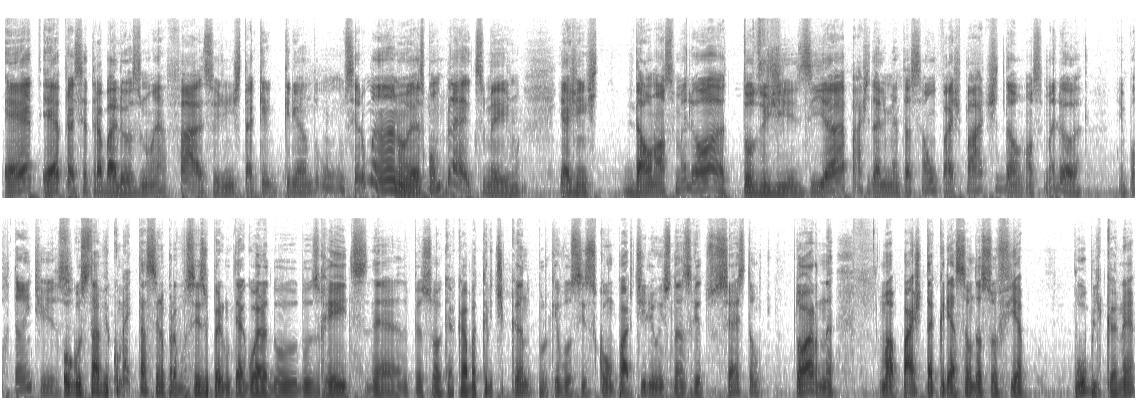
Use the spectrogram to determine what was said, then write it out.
É, é para ser trabalhoso, não é fácil. A gente está criando um, ser humano, é complexo mesmo. E a gente dá o nosso melhor todos os dias. E a parte da alimentação faz parte de dar o nosso melhor. É importante isso. Ô, Gustavo, como é que tá sendo pra vocês? Eu perguntei agora do- dos hates, né? Do pessoal que acaba criticando, porque vocês compartilham isso nas redes sociais, então torna uma parte da criação da Sofia pública, né?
